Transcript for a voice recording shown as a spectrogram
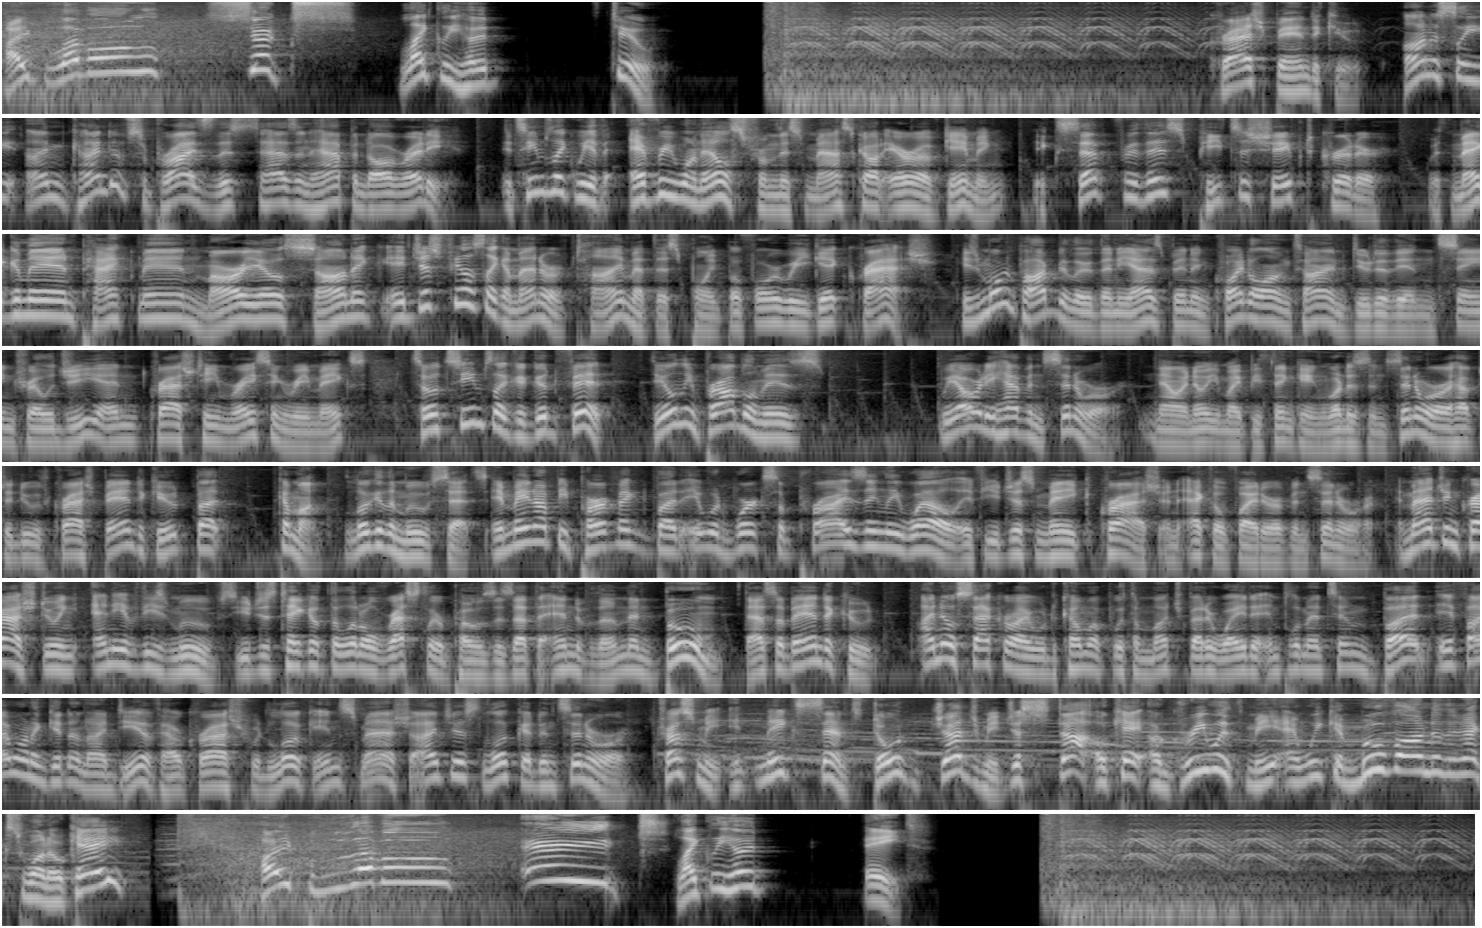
Hype level 6! Likelihood 2. Crash Bandicoot. Honestly, I'm kind of surprised this hasn't happened already. It seems like we have everyone else from this mascot era of gaming, except for this pizza-shaped critter. With Mega Man, Pac-Man, Mario, Sonic, it just feels like a matter of time at this point before we get Crash. He's more popular than he has been in quite a long time due to the Insane Trilogy and Crash Team Racing remakes, so it seems like a good fit. The only problem is, we already have Incineroar. Now I know you might be thinking, what does Incineroar have to do with Crash Bandicoot, but Come on, look at the move sets. It may not be perfect, but it would work surprisingly well if you just make Crash an Echo Fighter of Incineroar. Imagine Crash doing any of these moves. You just take out the little wrestler poses at the end of them, and boom, that's a Bandicoot. I know Sakurai would come up with a much better way to implement him, but if I want to get an idea of how Crash would look in Smash, I just look at Incineroar. Trust me, it makes sense. Don't judge me, just stop. Okay, agree with me and we can move on to the next one, okay? Hype level Eight! Likelihood? Eight.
